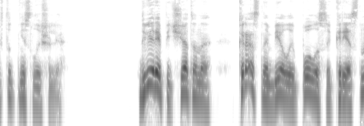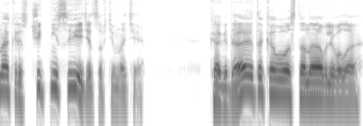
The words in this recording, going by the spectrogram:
тут не слышали. Дверь опечатана, красно-белые полосы крест-накрест чуть не светятся в темноте. Когда это кого останавливало?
